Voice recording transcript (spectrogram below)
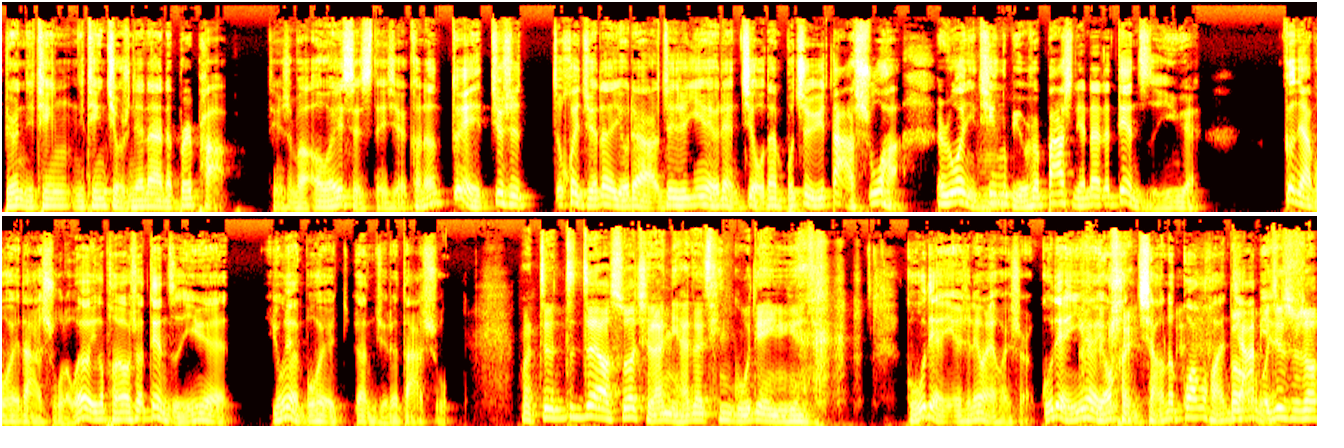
比如你听你听九十年代的 Britpop，听什么 Oasis 那些，可能对，就是会觉得有点这些音乐有点旧，但不至于大叔哈。那如果你听比如说八十年代的电子音乐。更加不会大叔了。我有一个朋友说，电子音乐永远不会让你觉得大叔。我这这这要说起来，你还在听古典音乐？古典音乐是另外一回事古典音乐有很强的光环 加冕。我就是说，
